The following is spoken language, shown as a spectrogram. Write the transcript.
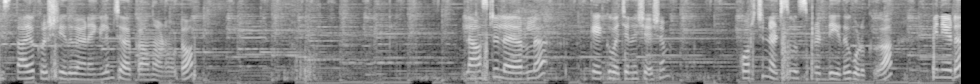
പിസ്തായോ ക്രഷ് ചെയ്ത് വേണമെങ്കിലും ചേർക്കാവുന്നതാണ് കേട്ടോ. ലാസ്റ്റ് ലെയറിൽ കേക്ക് വെച്ചതിന് ശേഷം കുറച്ച് നട്ട്സ് സ്പ്രെഡ് ചെയ്ത് കൊടുക്കുക. പിന്നീട്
